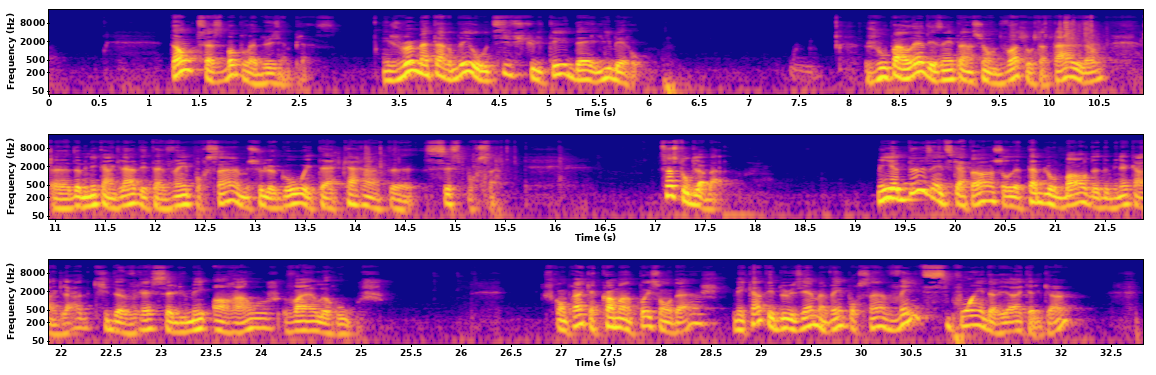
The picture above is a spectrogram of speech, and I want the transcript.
Donc, ça se bat pour la deuxième place. Et je veux m'attarder aux difficultés des libéraux. Je vous parlais des intentions de vote au total. Euh, Dominique Anglade est à 20% M. Legault est à 46% Ça, c'est au global. Mais il y a deux indicateurs sur le tableau de bord de Dominique Anglade qui devraient s'allumer orange vers le rouge. Je comprends qu'elle ne commande pas les sondages, mais quand tu es deuxième à 20% 26 points derrière quelqu'un,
